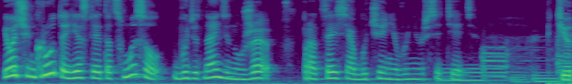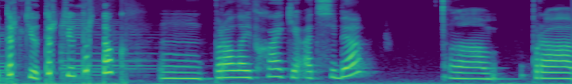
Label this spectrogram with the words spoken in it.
И очень круто, если этот смысл будет найден уже в процессе обучения в университете. Tutor, tutor, tutor, talk. Про лайфхаки от себя про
